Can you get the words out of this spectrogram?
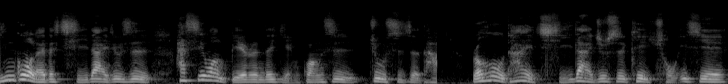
应过来的期待就是他希望别人的眼光是注视着他。然后他也期待，就是可以从一些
